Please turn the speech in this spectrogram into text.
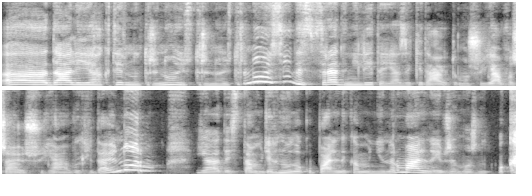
Е, далі я активно тренуюсь, тренуюсь, тренуюсь, і десь всередині літа я закидаю, тому що я вважаю, що я виглядаю норм. Я десь там вдягнула купальника, мені нормально, і вже можна поки,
